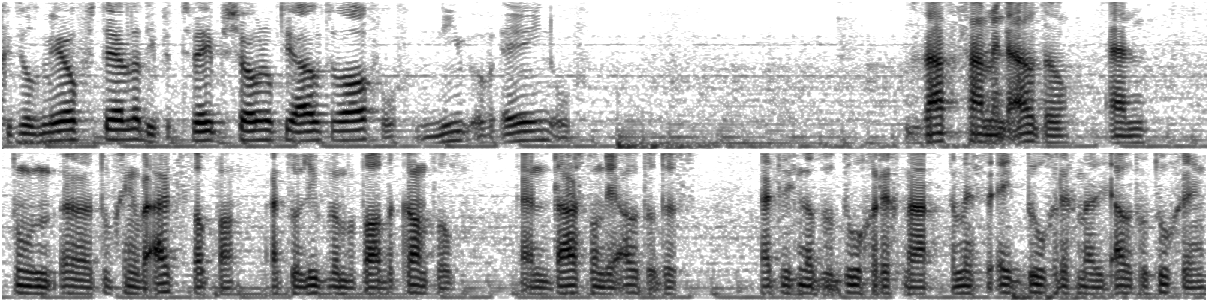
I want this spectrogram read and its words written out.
Kunt u wat meer over vertellen? Liepen twee personen op die auto af? Of, nie, of één? Of... We zaten samen in de auto en toen, uh, toen gingen we uitstappen. En toen liepen we een bepaalde kant op. En daar stond die auto, dus het is niet dat we doelgericht naar, tenminste ik doelgericht naar die auto toe ging.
